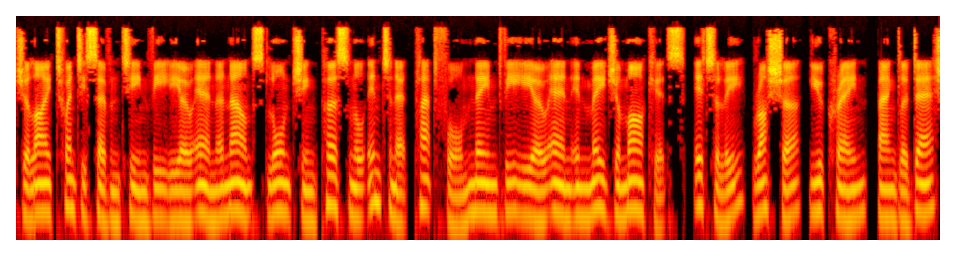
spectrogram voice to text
July 2017, VEON announced launching personal Internet platform named VEON in in major markets, Italy, Russia, Ukraine, Bangladesh,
